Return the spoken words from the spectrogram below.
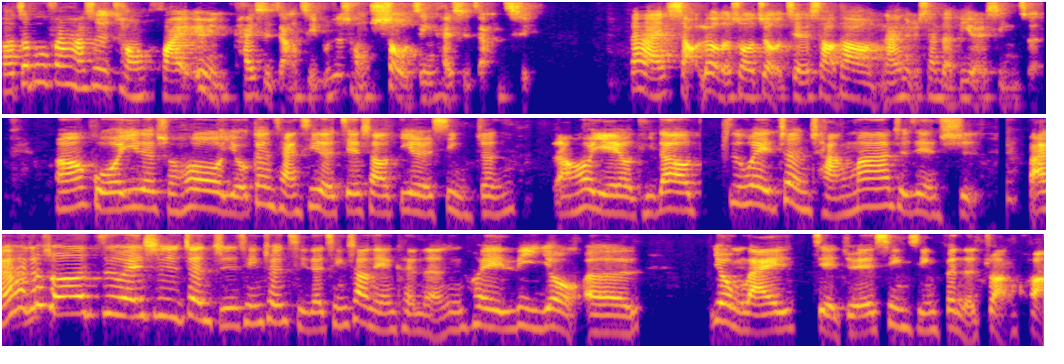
呃，这部分它是从怀孕开始讲起，不是从受精开始讲起。再来小六的时候就有介绍到男女生的第二性征，然后国一的时候有更详细的介绍第二性征，然后也有提到自慰正常吗这件事。反正他就说自慰是正值青春期的青少年可能会利用，呃。用来解决性兴奋的状况，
